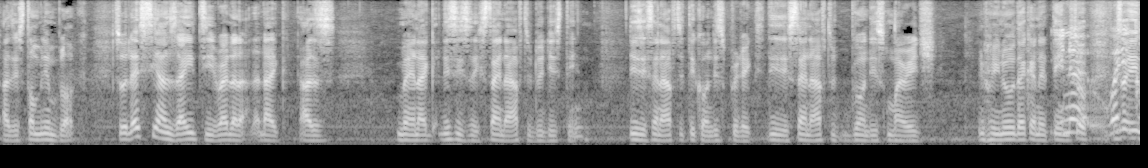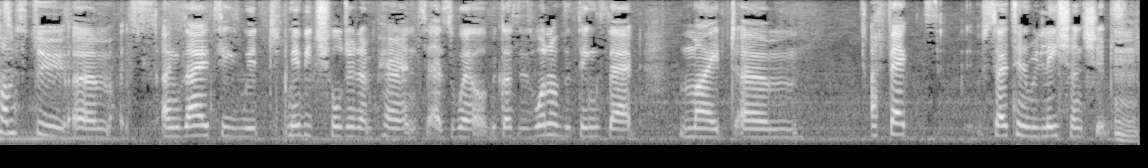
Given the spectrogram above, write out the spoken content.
a as a stumbling block. So let's see anxiety rather than like as man like this is a sign i have to do this thing. This is a sign i have to take on this project. This is a sign i have to go on this marriage you know that kind of thing you know so when so it comes to um, anxiety with maybe children and parents as well because it's one of the things that might um, affect certain relationships Mm.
